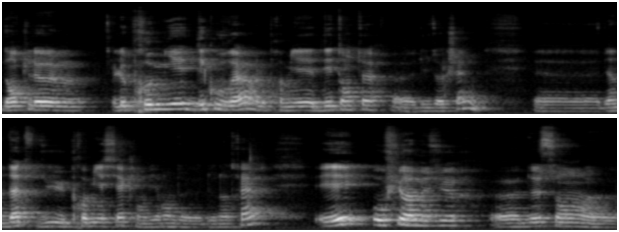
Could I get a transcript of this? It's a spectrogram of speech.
Donc le, premier découvreur, le premier détenteur du Dzogchen, eh bien, date du 1er siècle environ de, notre ère, et au fur et à mesure de son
